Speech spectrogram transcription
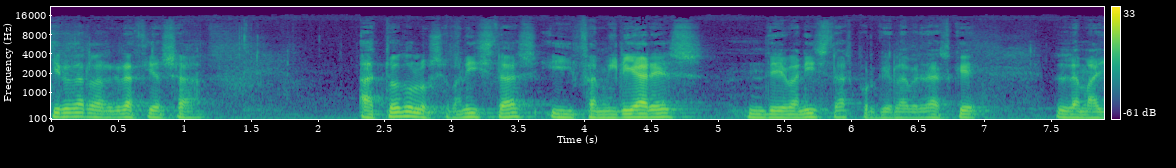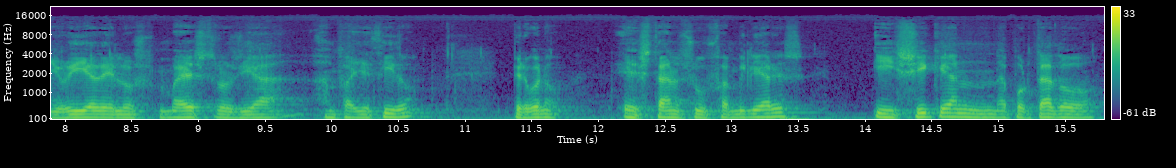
quiero dar las gracias a, a todos los ebanistas y familiares de ebanistas, porque la verdad es que la mayoría de los maestros ya han fallecido, pero bueno, están sus familiares y sí que han aportado,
